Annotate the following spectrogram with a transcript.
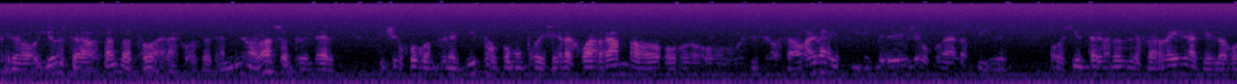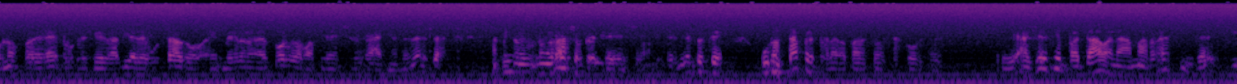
Pero yo no estoy adaptando a todas las cosas. A mí no me va a sorprender si yo juego en primer equipo, cómo puede llegar a jugar Gamba o, o, o, o Zavala y, en vez de ellos juegan los pibes. O si entra de Ferreira, que lo conozco de la época que había debutado en Verano de Córdoba tenía 19 años, ¿entendés? a mí no, no, me va a sorprender eso, ¿entendés? Entonces, uno está preparado para todas esas cosas. Eh, ayer se empataba nada más Racing, y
